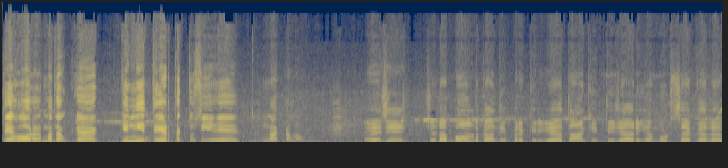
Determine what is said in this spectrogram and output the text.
ਤੇ ਹੋਰ ਮਤਲਬ ਅ, ਕਿੰਨੀ ਦੇਰ ਤੱਕ ਤੁਸੀਂ ਇਹ ਨਾਕਾ ਲਾਓਗੇ? ਇਹ ਜੀ ਜਿਹੜਾ ਬਾਉਂਡ ਕਰਨ ਦੀ ਪ੍ਰਕਿਰਿਆ ਤਾਂ ਕੀਤੀ ਜਾ ਰਹੀ ਹੈ। ਮੋਟਰਸਾਈਕਲ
